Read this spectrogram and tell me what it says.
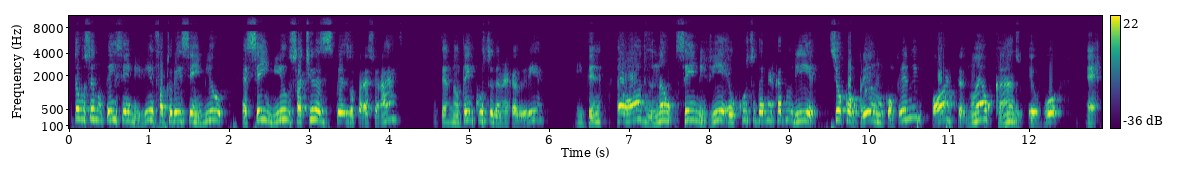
Então você não tem CMV, faturei 100 mil, é 100 mil, só tira as despesas operacionais, entende? não tem custo da mercadoria. Entende? É óbvio, não, CMV é o custo da mercadoria. Se eu comprei ou não comprei, não importa, não é o caso. Eu vou. É,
